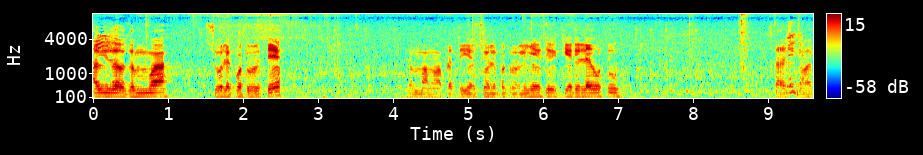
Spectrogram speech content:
આવી જાવ જમવા. છોલે ભટુરે છે. જમવામાં આપણે તૈયાર છોલે ભટુરે લઈ આવ્યું છે કેરી લાવ્યો છું. સાસમાં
